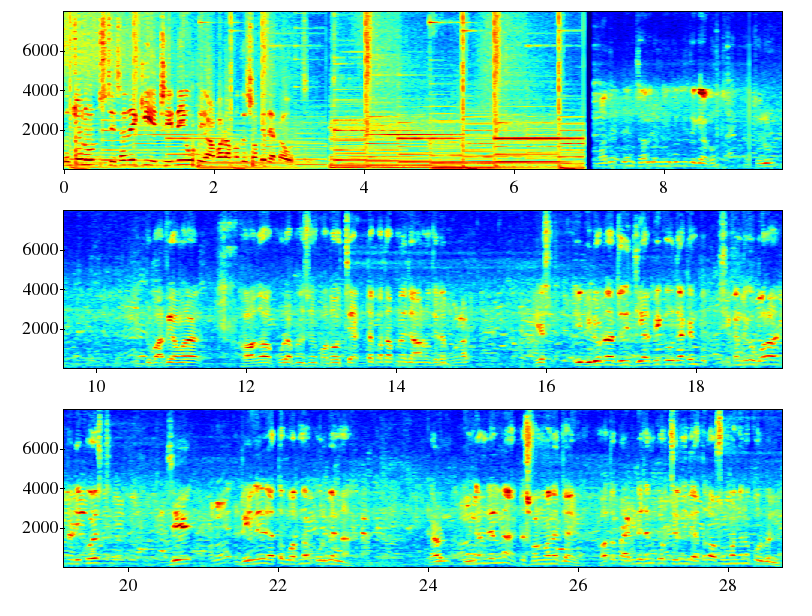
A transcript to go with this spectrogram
তো চলুন স্টেশনে গিয়ে ট্রেনে উঠে আবার আপনাদের সঙ্গে দেখা হচ্ছে। ছাড়লো নিউ দিল্লি থেকে এখন? চলুন, একটু বাদে আমরা খাওয়া দাওয়া করে আপনার সঙ্গে কথা হচ্ছে। একটা কথা আপনার জানানো যেটা বলার এই ভিডিওটা যদি জিআরপি কেউ দেখেন সেখান থেকেও বলার একটা রিকোয়েস্ট যে রেলের এত বদনাম করবেন না। কারণ ইন্ডিয়ান রেল না একটা সম্মানের জায়গা। হয়তো প্রাইভেটাইজেশন করছেন, কিন্তু এতটা অসম্মানজনক করবেন না।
